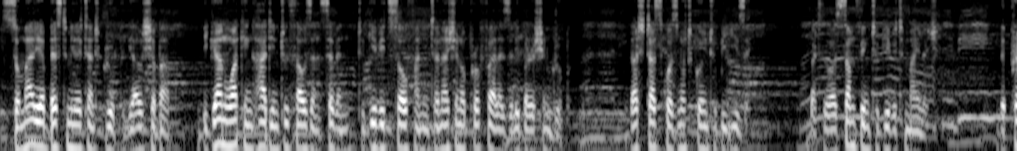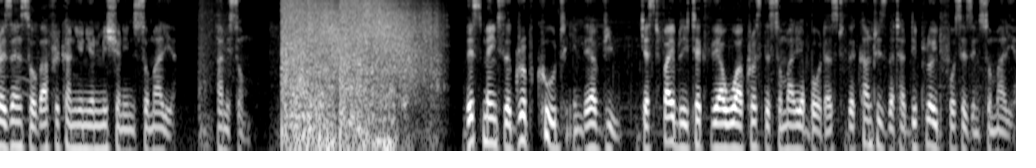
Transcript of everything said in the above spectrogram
Somalia-based militant group, the Al-Shabaab, began working hard in 2007 to give itself an international profile as a liberation group. That task was not going to be easy, but there was something to give it mileage. The presence of African Union mission in Somalia, AMISOM. This meant the group could, in their view, justifiably take their war across the Somalia borders to the countries that had deployed forces in Somalia.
